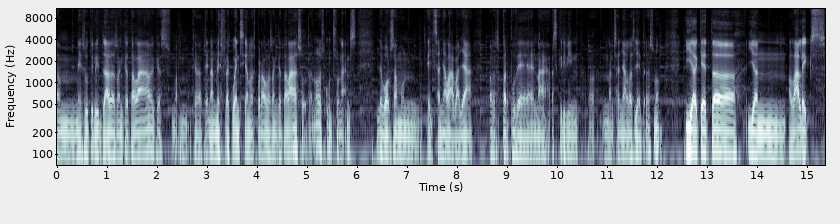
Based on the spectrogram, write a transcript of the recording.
amb, més utilitzades en català, que, es, que tenen més freqüència en les paraules en català, a sota, no? les consonants. Llavors, amb un, ell senyalava allà per, per poder anar escrivint, eh, anar ensenyant les lletres. No? I aquest, eh, i en l'Àlex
